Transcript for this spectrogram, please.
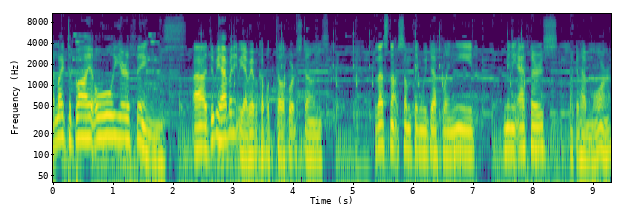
I'd like to buy all your things. Uh, do we have any? Yeah, we have a couple teleport stones. But that's not something we definitely need. Mini ethers. I could have more.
